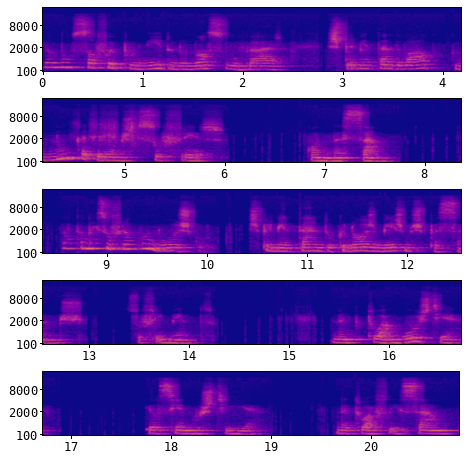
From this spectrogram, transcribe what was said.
Ele não só foi punido no nosso lugar, experimentando algo que nunca teremos de sofrer condenação. Ele também sofreu conosco, experimentando o que nós mesmos passamos sofrimento na tua angústia, Ele se angustia. na tua aflição,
